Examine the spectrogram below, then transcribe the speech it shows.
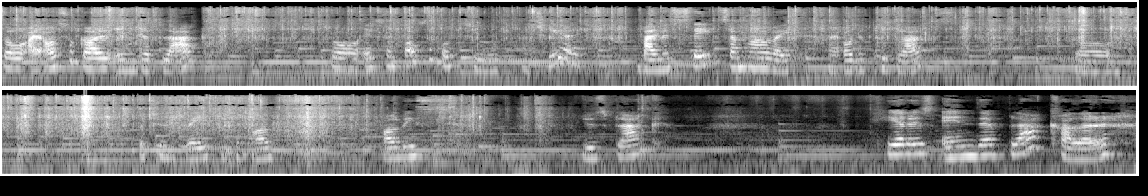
so I also got it in the black. So it's impossible to actually I by mistake somehow like I ordered two blacks. So which is great. You can all, always use black. Here is in the black color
